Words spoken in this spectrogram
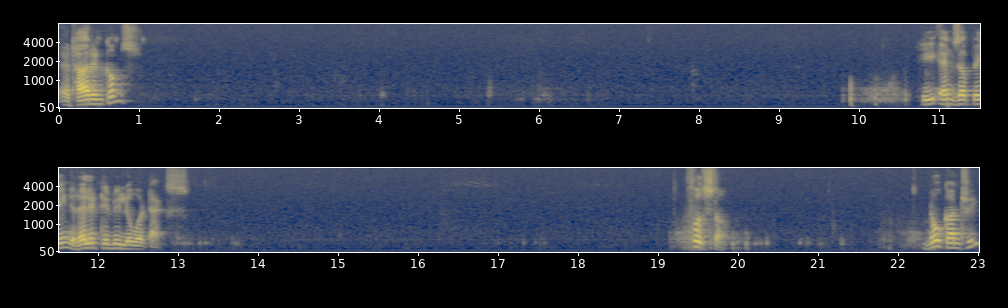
at higher incomes, he ends up paying relatively lower tax. Full stop. No country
